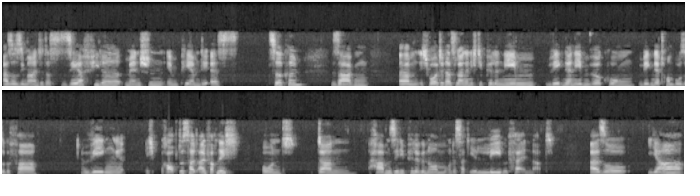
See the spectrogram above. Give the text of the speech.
Also sie meinte, dass sehr viele Menschen im PMDS zirkeln, sagen, ähm, ich wollte ganz lange nicht die Pille nehmen, wegen der Nebenwirkungen, wegen der Thrombosegefahr, wegen, ich brauchte es halt einfach nicht. Und dann haben sie die Pille genommen und es hat ihr Leben verändert. Also ja,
